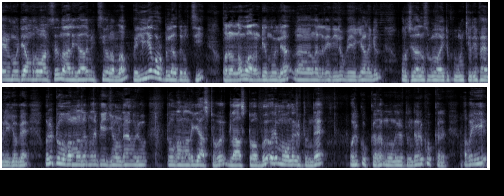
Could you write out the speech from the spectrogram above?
എഴുന്നൂറ്റി അമ്പത് വാട്ട്സ് നാല് ജാറ് മിക്സി ഒരെണ്ണം. വലിയ കുഴപ്പമില്ലാത്ത മിക്സി ഒരെണ്ണം വാറണ്ടി ഒന്നുമില്ല. നല്ല രീതിയിൽ ഉപയോഗിക്കുകയാണെങ്കിൽ കുറച്ചു കാലം സുഖമായിട്ട് പോവും. ചെറിയ ഫാമിലിക്കൊക്കെ ഒരു ടൂ ബർണർ പി ജിയോന്റെ ഒരു two burner gas stove glass top ഒരു മൂന്ന് ലിറ്ററിന്റെ ഒരു കുക്കർ മൂന്ന് ലിറ്ററിന്റെ ഒരു കുക്കർ അപ്പൊ ഈ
